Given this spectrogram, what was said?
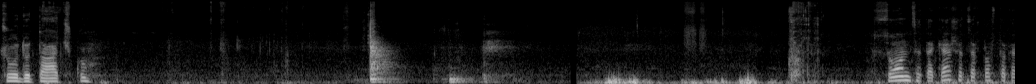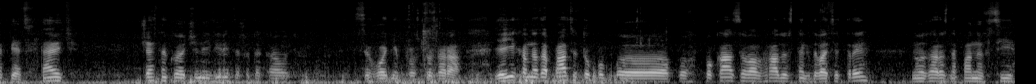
чудо тачку. Сонце таке, що це просто капець. Навіть, чесно кажучи, не вірите, що така от сьогодні просто жара. Я їхав на заправці, то е, показував градусник 23, ну зараз, напевно, всі,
